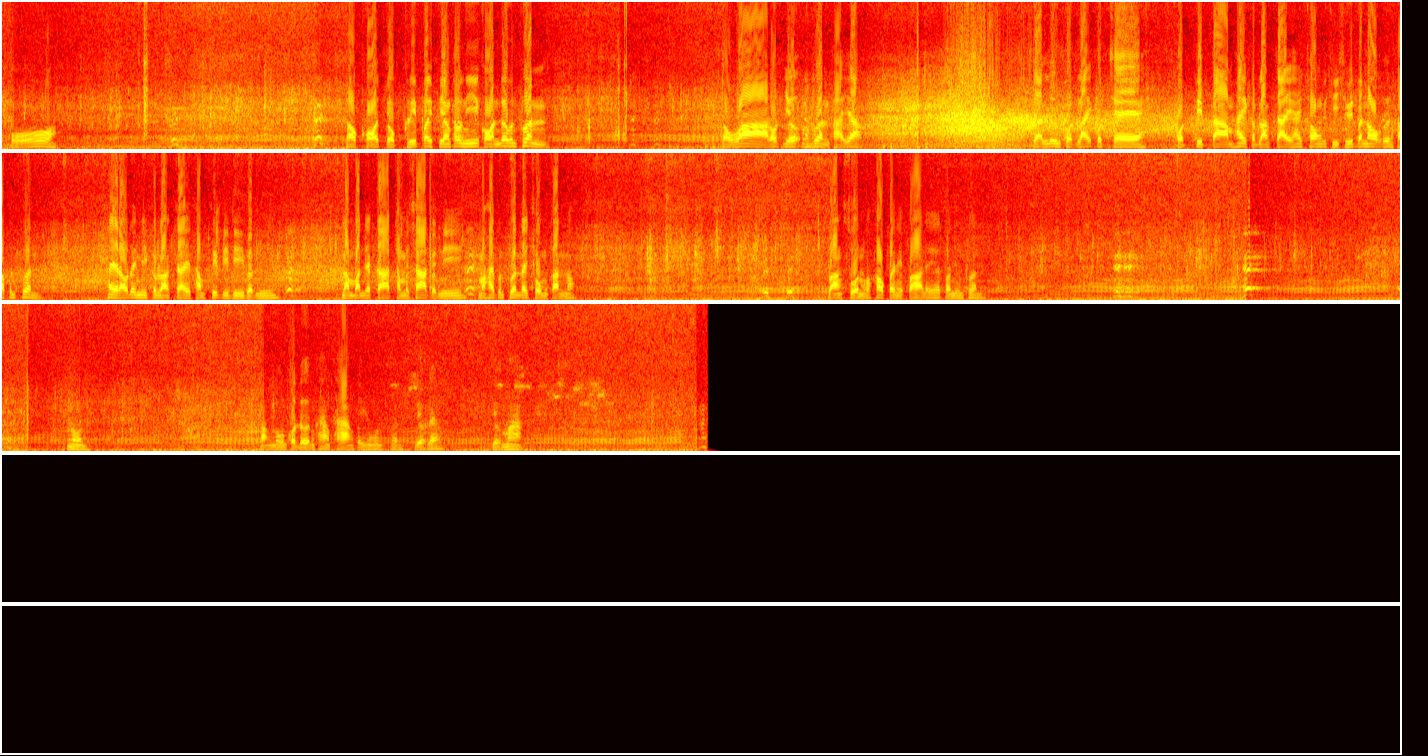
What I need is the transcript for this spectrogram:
โอ้ เราขอจบคลิปไว้เพียงเท่านี้ก่อนเด้อเพื่อนๆแต่ว่ารถเยอะนะเพื่อนถ่ายยาก อย่าลืมกดไลค์ กดแชร์ กดติดตามให้กำลังใจให้ช่องวิถีชีวิตบ้านนอกด้วยนะครับเพื่อนๆ ให้เราได้มีกำลังใจทำคลิปดีๆ แบบนี้ นำบรรยากาศธรรมชาติแบบนี้มาให้เพื่อนๆได้ชมกันเนาะบางส่วนก็เข้าไปในป่าแล้วตอนนี้เพื่อนนู่นฝั่งนู้นก็เดินข้างทางไปนู่นเพื่อนเยอะแล้ว เยอะมาก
